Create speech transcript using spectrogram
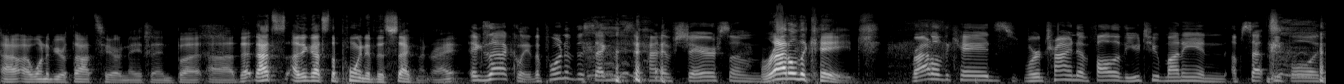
Uh, uh, one of your thoughts here, Nathan. But uh, that, that's I think that's the point of this segment, right? Exactly. The point of this segment is to kind of share some Rattle the cage. rattle the cage. We're trying to follow the YouTube money and upset people and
